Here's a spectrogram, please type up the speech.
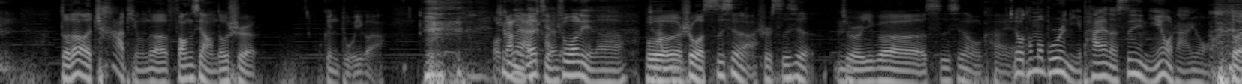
得到的差评的方向都是，我给你读一个啊，我是刚才还看着，你的解说里的，不是我私信啊，是私信，嗯就是一个私信，我看一眼又，他妈不是你拍的，私信你有啥用啊？对，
